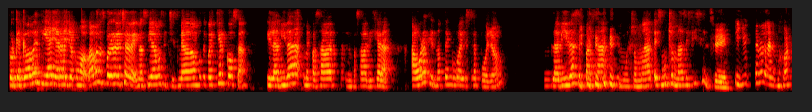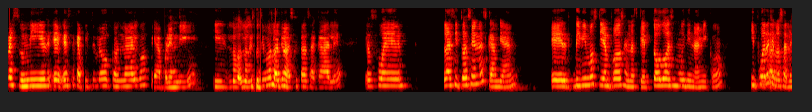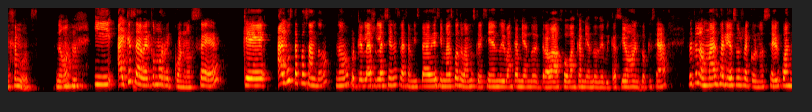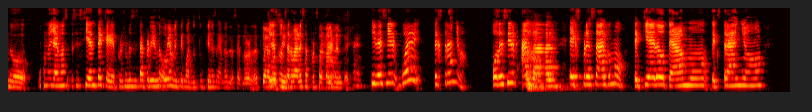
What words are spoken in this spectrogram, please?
Porque acababa el día y Ara y yo como, vamos por una chévere, y nos íbamos y chismeábamos de cualquier cosa, y la vida me pasaba, me pasaba ligera. Ahora que no tengo ese apoyo, la vida se pasa mucho más, es mucho más difícil. Sí. Y yo quiero a lo mejor resumir eh, este capítulo con algo que aprendí y lo, lo discutimos la última vez que estabas acá, Ale, que fue las situaciones cambian, eh, vivimos tiempos en los que todo es muy dinámico y puede que Total. nos alejemos, ¿no? Ujú. Y hay que saber cómo reconocer que algo está pasando, ¿no? Porque las relaciones, las amistades, y más cuando vamos creciendo y van cambiando de trabajo, van cambiando de ubicación, lo que sea, creo que lo más valioso es reconocer cuando uno ya no se siente que, por ejemplo, se está perdiendo, obviamente cuando tú tienes ganas de hacerlo, ¿verdad? Claro, Quieres sí. conservar a esa persona. Totalmente. Y decir, güey, te extraño. O decir algo Total. expresar como te quiero, te amo, te extraño.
